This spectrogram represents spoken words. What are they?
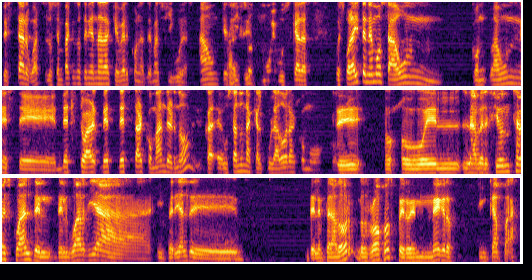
de Star Wars, los empaques no tenían nada que ver con las demás figuras, aunque Ah, sí, sí. son muy buscadas. Pues por ahí tenemos a un a un este Death Star, Death, Death Star Commander, ¿no? Eh, Usando una calculadora como, como- Sí. O, o el- la versión, ¿sabes cuál? Del, del guardia imperial de del emperador, los rojos, pero en negro, sin capa.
